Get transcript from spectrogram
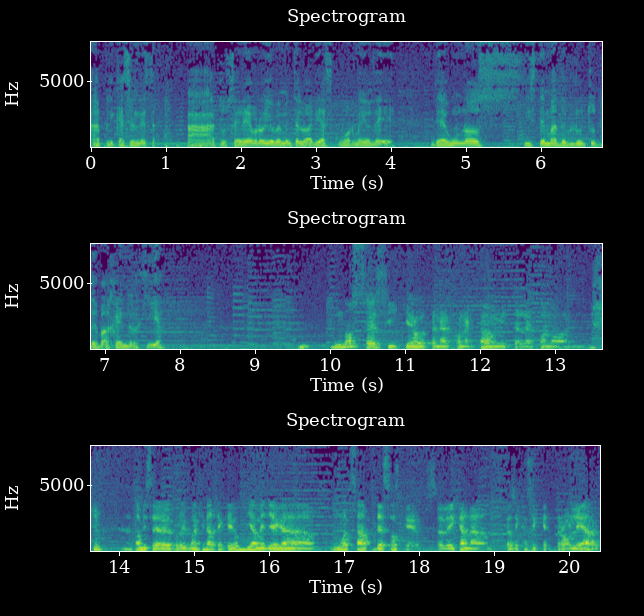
aplicaciones a tu cerebro y obviamente lo harías por medio de, de unos sistemas de Bluetooth de baja energía. No sé si quiero tener conectado mi teléfono a mi, cerebro. Imagínate que un día me llega un WhatsApp de esos que se dedican a casi casi que trolear.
